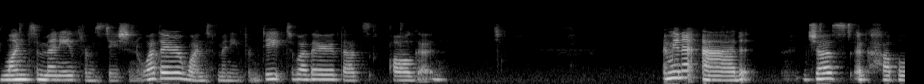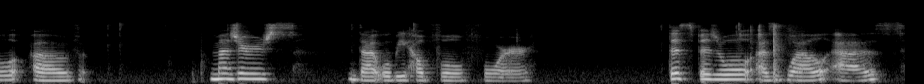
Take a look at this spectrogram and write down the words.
one to many from station to weather, one to many from date to weather. That's all good. I'm going to add just a couple of measures that will be helpful for this visual as well as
